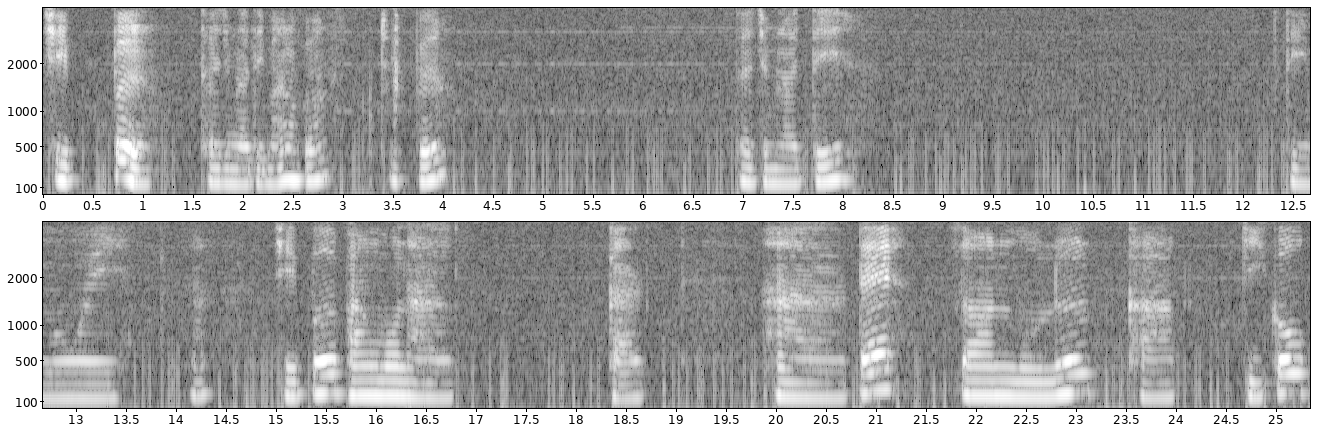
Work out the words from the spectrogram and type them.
쥐뿔 더해지면 라디만 혹은 쥐뿔 더해지면 라디 디모이 집을 방문할 갈할때 선물을 가지고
